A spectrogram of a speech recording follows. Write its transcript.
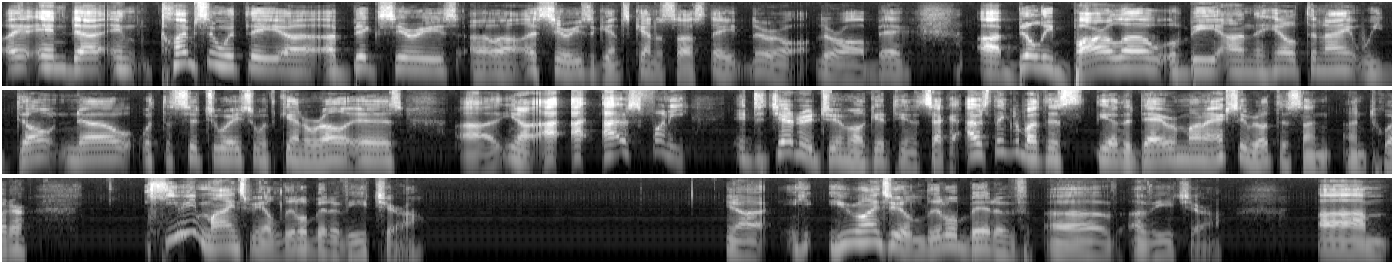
Uh, And uh, and Clemson with the uh, a big series, uh, well, a series against Kennesaw State. They're all they're all big. Uh, Billy Barlow will be on the hill tonight. We don't know what the situation with Cannarella is. Uh, you know, I, I I was funny. In Degenerate Jim, I'll get to you in a second. I was thinking about this the other day, Ramon. I actually wrote this on on Twitter. He reminds me a little bit of Ichiro you know, he, he reminds me a little bit of of of Ichiro. Um,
